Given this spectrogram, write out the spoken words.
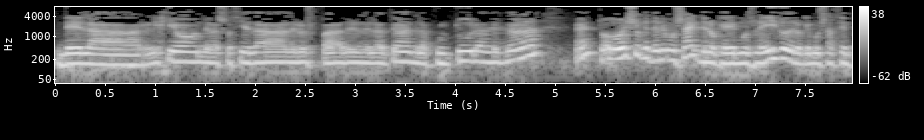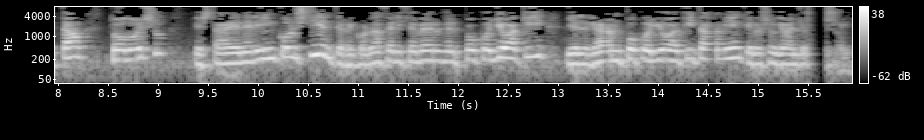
de la religión, de la sociedad, de los padres, de la, de la cultura, de ¿eh? todo eso que tenemos ahí, de lo que hemos leído, de lo que hemos aceptado, todo eso está en el inconsciente. Recordad el iceberg del poco yo aquí y el gran poco yo aquí también, que no es el gran yo soy.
